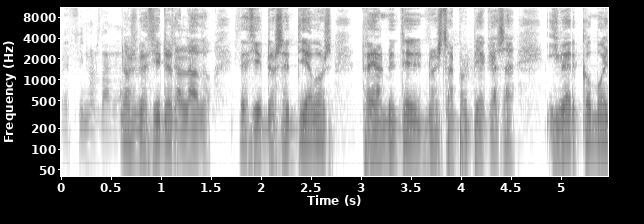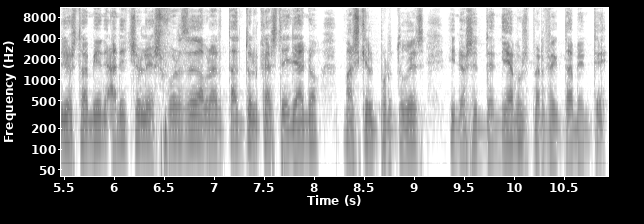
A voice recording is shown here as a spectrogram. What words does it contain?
Vecinos de al lado. los vecinos de al lado. Es decir, nos sentíamos realmente en nuestra propia casa y ver cómo ellos también han hecho el esfuerzo de hablar tanto el castellano más que el portugués y nos entendíamos perfectamente,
